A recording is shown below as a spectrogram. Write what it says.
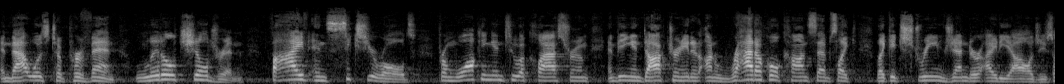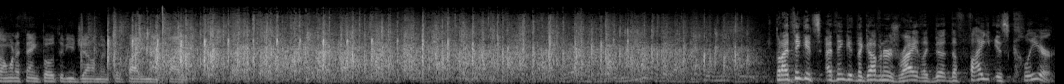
and that was to prevent little children, five and six year olds, from walking into a classroom and being indoctrinated on radical concepts like, like extreme gender ideology. So I want to thank both of you gentlemen for fighting that fight. But I think, it's, I think the governor's right. Like the, the fight is clear.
